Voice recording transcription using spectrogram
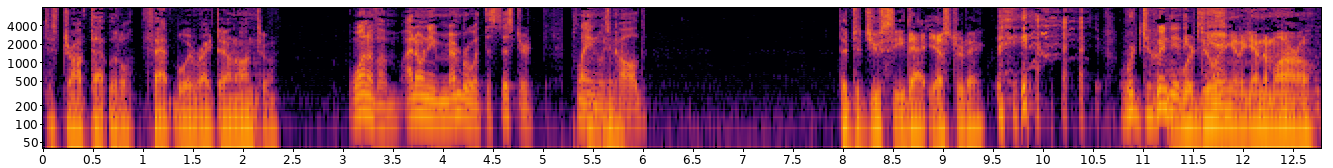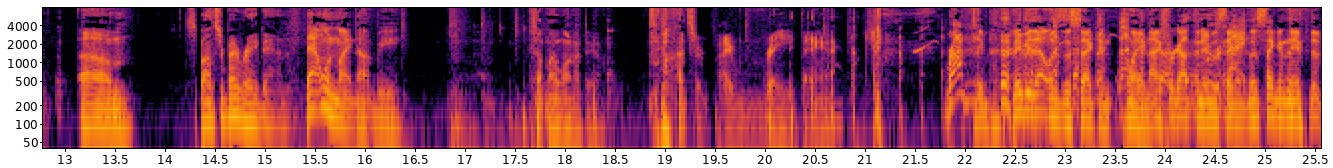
Just drop that little fat boy right down onto him. One of them. I don't even remember what the sister plane was Yeah. called. Did, did you see that yesterday? We're doing it. We're again. doing it again tomorrow. Um, Sponsored by Ray Ban. that one might not be something I want to do. Sponsored by Ray Ban. Brought to maybe that was the second plane. I forgot the name of the second. The second name. The,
